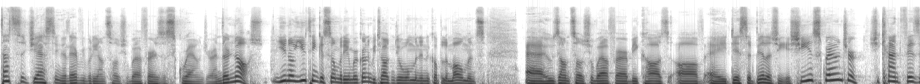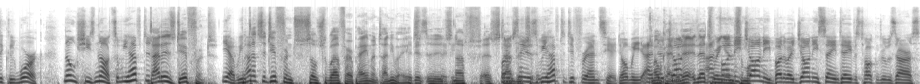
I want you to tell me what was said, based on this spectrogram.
that's suggesting that everybody on social welfare is a scrounger, and they're not. You know, you think of somebody, and we're going to be talking to a woman in a couple of moments uh, who's on social welfare because of a disability. Is she a scrounger? She can't physically work. No, she's not. So we have to. That is different. Yeah, we but have- that's a different social welfare payment anyway. It it's, is it's not a What I'm saying is we have to differentiate, don't we? And Okay, let- let's bring in some- Johnny. By the way, Johnny's saying Dave is talking to his arse.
